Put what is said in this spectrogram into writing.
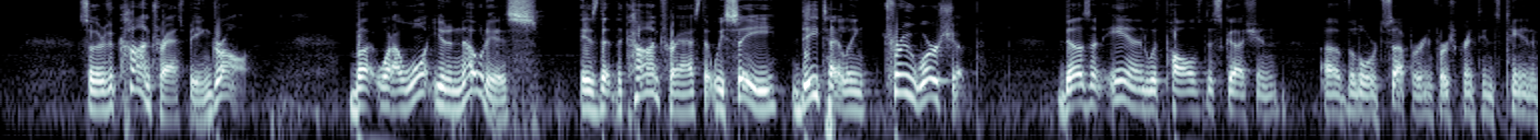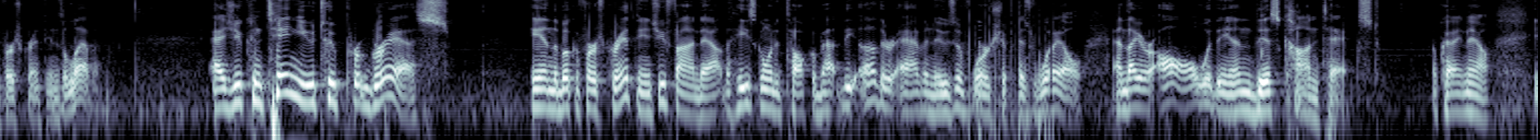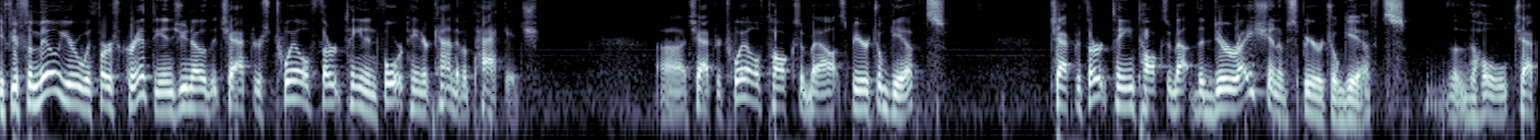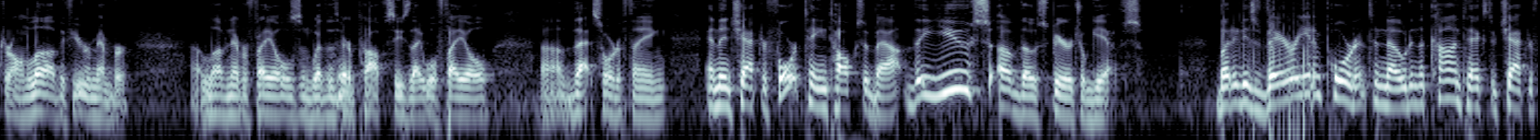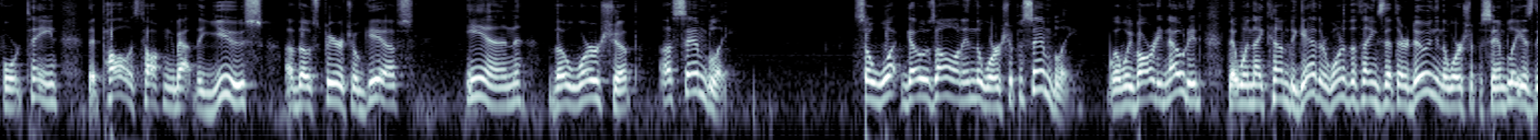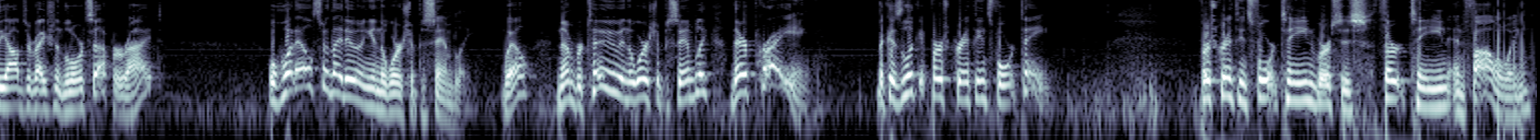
So there's a contrast being drawn. But what I want you to notice is that the contrast that we see detailing true worship doesn't end with Paul's discussion of the Lord's Supper in 1 Corinthians 10 and 1 Corinthians 11. As you continue to progress in the book of 1 Corinthians, you find out that he's going to talk about the other avenues of worship as well, and they are all within this context. Okay, now, if you're familiar with 1 Corinthians, you know that chapters 12, 13, and 14 are kind of a package. Uh, chapter 12 talks about spiritual gifts. Chapter 13 talks about the duration of spiritual gifts, the, the whole chapter on love, if you remember. Uh, love never fails, and whether there are prophecies, they will fail, uh, that sort of thing. And then chapter 14 talks about the use of those spiritual gifts. But it is very important to note in the context of chapter 14 that Paul is talking about the use of those spiritual gifts in the worship assembly. So, what goes on in the worship assembly? Well, we've already noted that when they come together, one of the things that they're doing in the worship assembly is the observation of the Lord's Supper, right? Well, what else are they doing in the worship assembly? Well, number two, in the worship assembly, they're praying. Because look at 1 Corinthians 14. 1 Corinthians 14, verses 13 and following,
